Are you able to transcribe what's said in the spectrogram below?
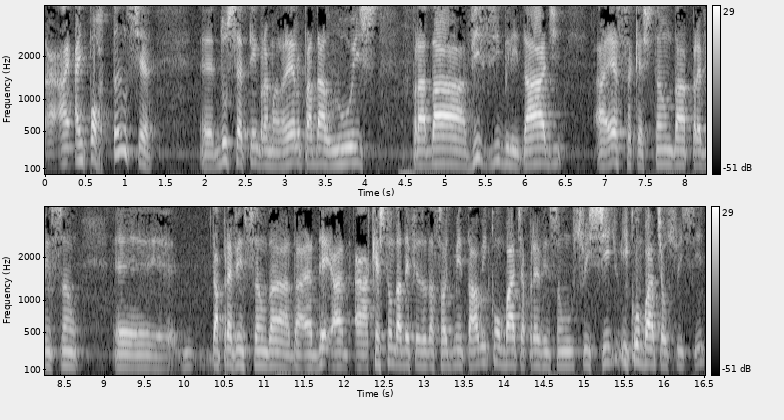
a, a importância é, do Setembro Amarelo para dar luz, para dar visibilidade a essa questão da prevenção é, da prevenção da, da a, a, questão da defesa da saúde mental e combate à prevenção ao suicídio e combate ao suicídio,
